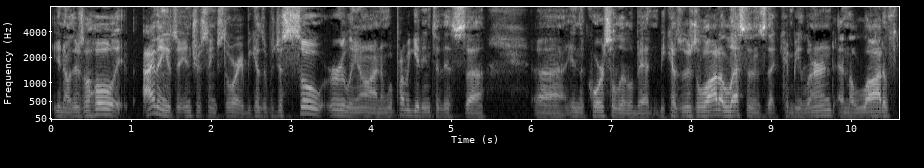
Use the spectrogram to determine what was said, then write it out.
you know, there's a whole. I think it's an interesting story because it was just so early on, and we'll probably get into this uh, uh, in the course a little bit because there's a lot of lessons that can be learned and a lot of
